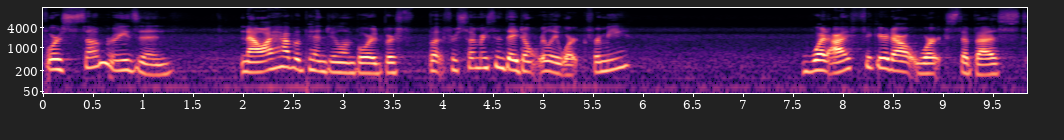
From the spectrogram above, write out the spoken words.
For some reason, now I have a pendulum board, but but for some reason they don't really work for me. What I figured out works the best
